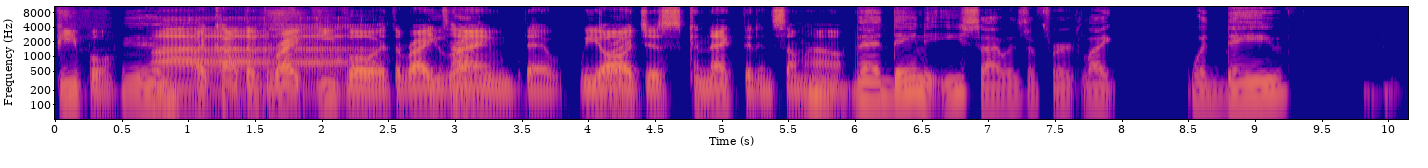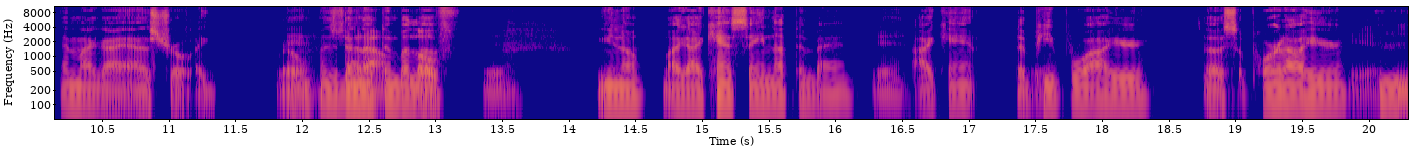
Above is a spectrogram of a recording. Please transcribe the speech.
people. Yeah. I caught the right people at the right You right. time that we You all right. just connected and somehow. Mm, that day in the east side was the first like with Dave and my guy Astro. Like, bro, Yeah, it's shout been out, nothing but both. love. Yeah, You know, like I can't say nothing bad. yeah, I can't. The Yeah. people out here, the support out here. yeah, You Mm.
